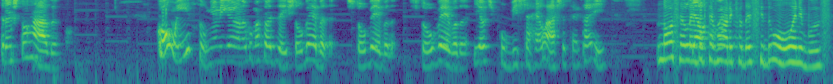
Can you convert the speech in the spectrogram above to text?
transtornada. Com isso, minha amiga Ana começou a dizer: Estou bêbada, estou bêbada, estou bêbada. E eu, tipo, bicha, relaxa, senta aí. Nossa, eu lembro que teve uma hora que eu desci do ônibus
